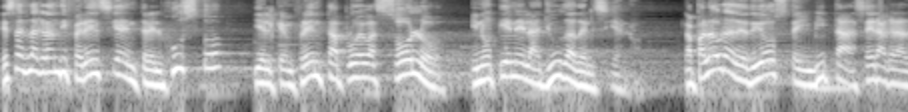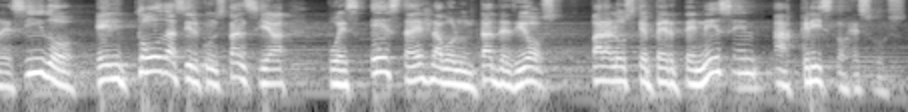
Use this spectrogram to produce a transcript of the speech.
Esa es la gran diferencia entre el justo y el que enfrenta pruebas solo y no tiene la ayuda del cielo. La palabra de Dios te invita a ser agradecido en toda circunstancia, pues esta es la voluntad de Dios para los que pertenecen a Cristo Jesús.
